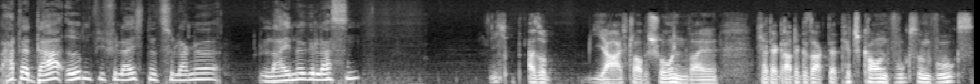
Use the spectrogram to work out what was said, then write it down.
hat er da irgendwie vielleicht eine zu lange Leine gelassen? Ich, also ja, ich glaube schon, weil ich hatte ja gerade gesagt, der Pitch Count wuchs und wuchs.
